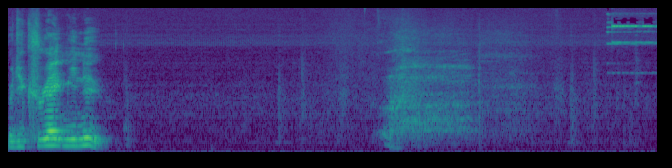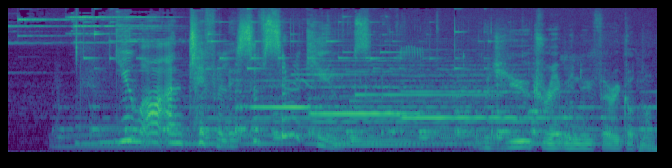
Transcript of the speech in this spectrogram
Would you create me new? You are Antipholus of Syracuse. Would you create me a new, fairy godmother?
